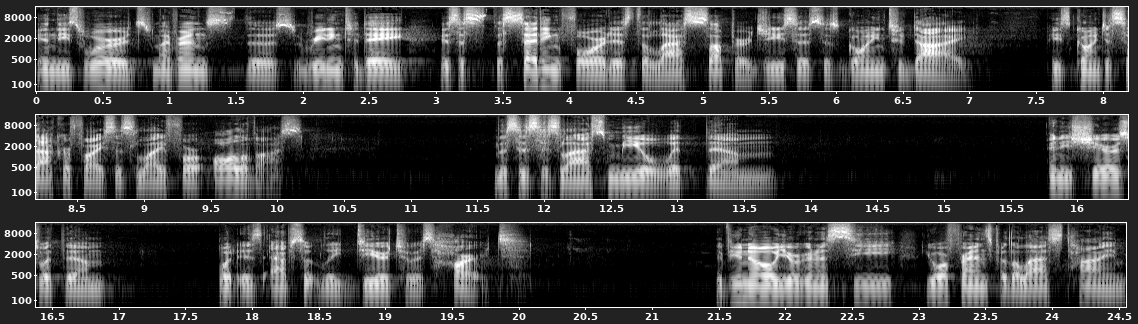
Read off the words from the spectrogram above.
in these words, my friends, the reading today is this, the setting for it is the Last Supper. Jesus is going to die. He's going to sacrifice his life for all of us. This is his last meal with them. And he shares with them what is absolutely dear to his heart. If you know you're going to see your friends for the last time,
